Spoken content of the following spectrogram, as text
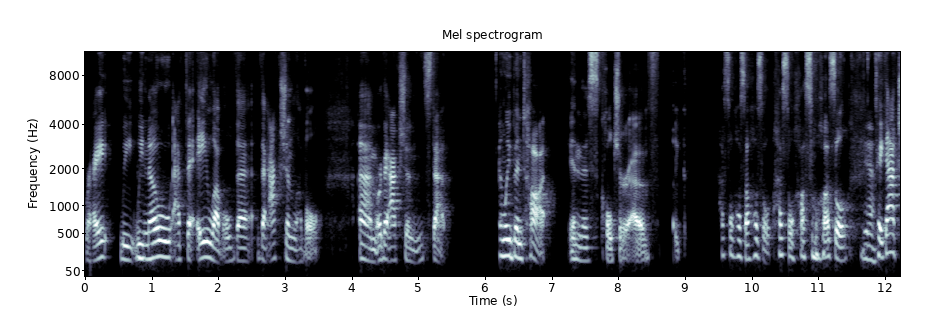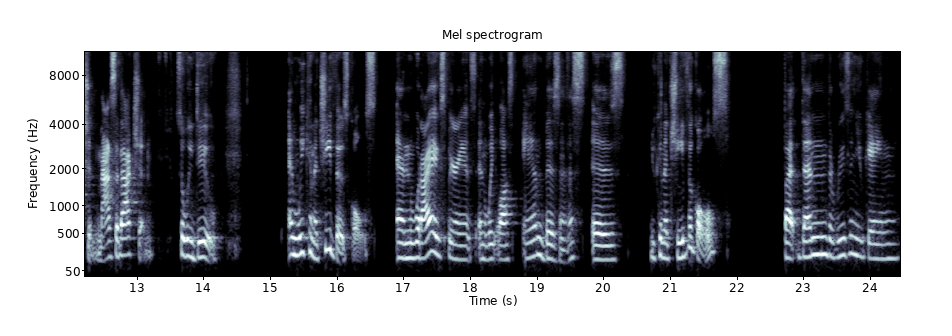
right? We mm-hmm. we know at the A level, the the action level, um, or the action step. And we've been taught in this culture of hustle, hustle, hustle, hustle, hustle, hustle, yeah. take action, massive action. So we do. And we can achieve those goals. And what I experience in weight loss and business is you can achieve the goals, but then the reason you gain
